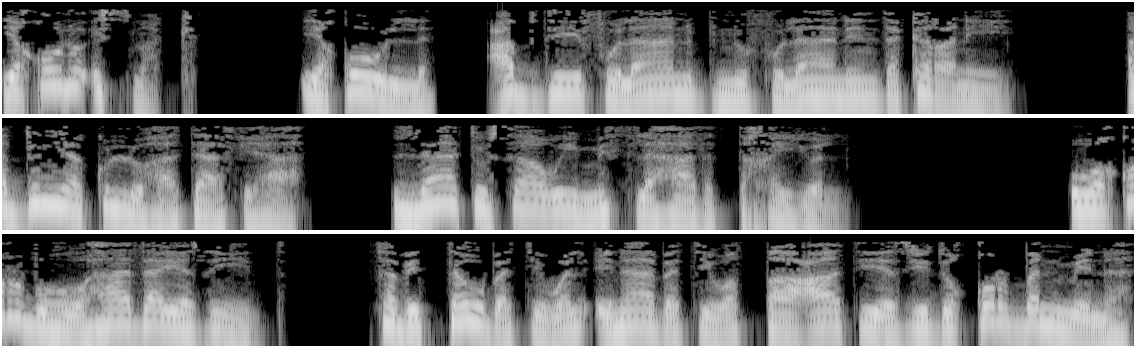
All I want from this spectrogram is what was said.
يقول اسمك. يقول عبدي فلان بن فلان ذكرني. الدنيا كلها تافهة. لا تساوي مثل هذا التخيل. وقربه هذا يزيد فبالتوبة والإنابة والطاعات يزيد قربا منه.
